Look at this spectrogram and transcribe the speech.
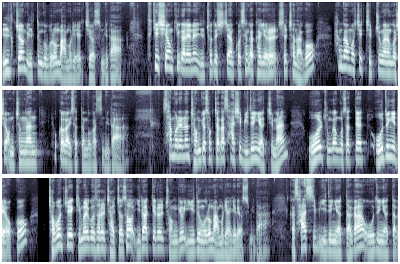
1.1등급으로 마무리 지었습니다. 특히 시험 기간에는 1초도 쉬지 않고 생각하기를 실천하고 한 과목씩 집중하는 것이 엄청난 효과가 있었던 것 같습니다. 3월에는 전교 석자가 42등이었지만 5월 중간고사 때 5등이 되었고 저번 주에 기말고사를 잘 쳐서 1학기를 전교 2등으로 마무리하게 되었습니다. 그러니까 42등이었다가 5등이었다가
